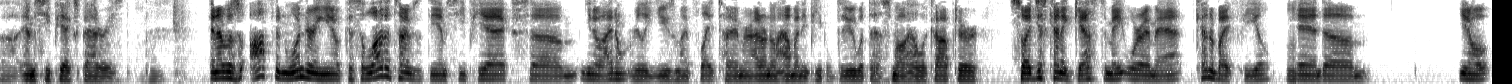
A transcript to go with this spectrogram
uh, MCPX batteries, and I was often wondering, you know, because a lot of times with the MCPX, um, you know, I don't really use my flight timer. I don't know how many people do with the small helicopter, so I just kind of guesstimate where I'm at, kind of by feel, and um, you know,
